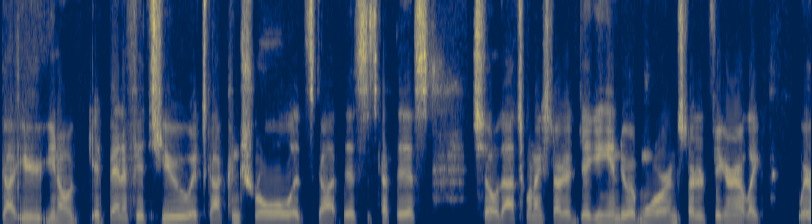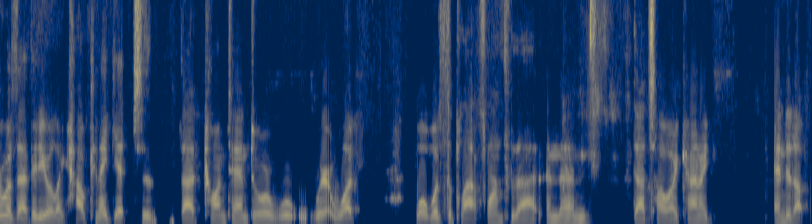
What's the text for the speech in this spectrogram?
got you, you know, it benefits you, it's got control, it's got this, it's got this. So that's when I started digging into it more and started figuring out like where was that video? Like how can I get to that content or where what what was the platform for that? And then that's how I kind of ended up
